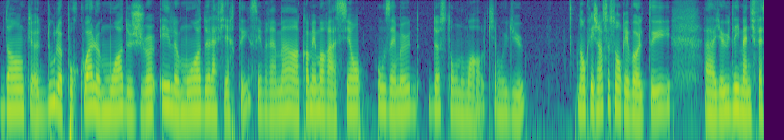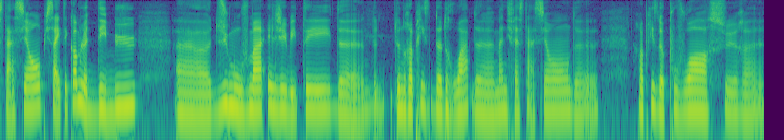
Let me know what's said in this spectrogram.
Donc, euh, d'où le pourquoi le mois de juin est le mois de la fierté. C'est vraiment en commémoration aux émeutes de Stonewall qui ont eu lieu. Donc, les gens se sont révoltés. Euh, il y a eu des manifestations. Puis, ça a été comme le début euh, du mouvement LGBT, d'une reprise de droit, de manifestation, de reprise de pouvoir sur, euh,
